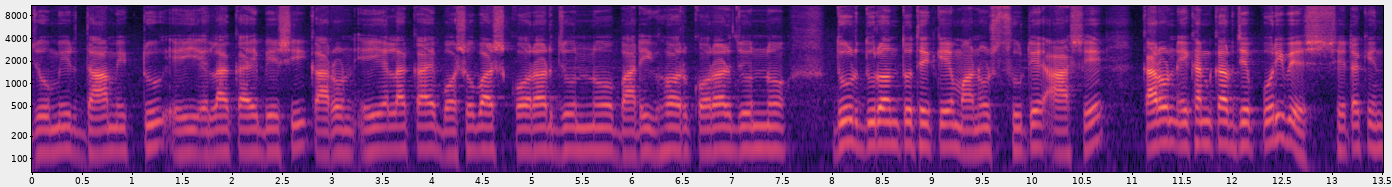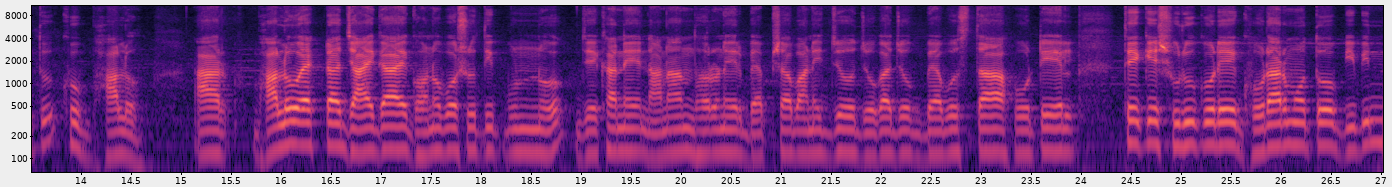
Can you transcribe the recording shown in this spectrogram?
জমির দাম একটু এই এলাকায় বেশি, কারণ এই এলাকায় বসবাস করার জন্য, বাড়িঘর করার জন্য দূর দূরান্ত থেকে মানুষ ছুটে আসে। কারণ এখানকার যে পরিবেশ, সেটা কিন্তু খুব ভালো। আর ভালো একটা জায়গায় ঘনবসতিপূর্ণ, যেখানে নানান ধরনের ব্যবসা, বাণিজ্য, যোগাযোগ ব্যবস্থা, হোটেল থেকে শুরু করে ঘোরার মতো বিভিন্ন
